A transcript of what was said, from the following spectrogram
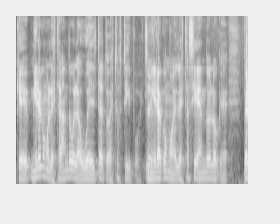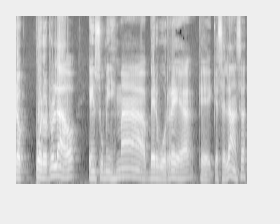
que mira cómo le está dando la vuelta a todos estos tipos, Sí. y mira cómo él está haciendo lo que... Pero por otro lado, en su misma verborrea que, que se lanza,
